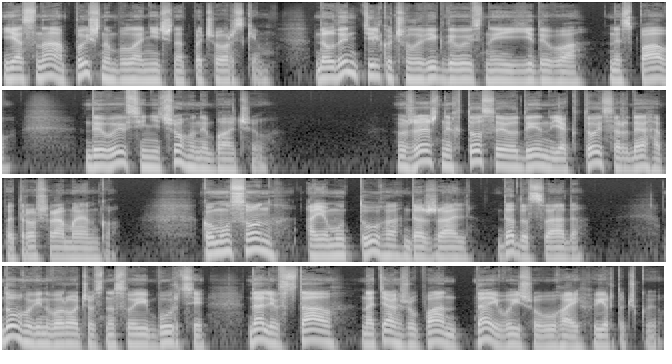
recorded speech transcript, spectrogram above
Ясна, пишна була ніч над Печорським, да один тільки чоловік дивився на її дива, не спав, дивився і нічого не бачив. Вже ж не хто сей один, як той сердега Петро Шраменко. Кому сон, а йому туга да жаль, да досада. Довго він ворочався на своїй бурці, далі встав, натяг жупан да й вийшов у гай хвірточкою.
